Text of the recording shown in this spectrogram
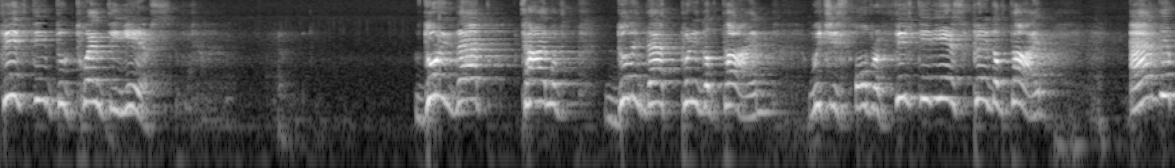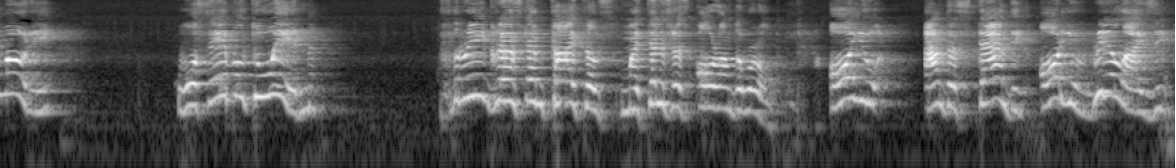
15 to 20 years. During that time of, during that period of time, which is over 15 years period of time, Andy Murray was able to win three Grand Slam titles, my tennis friends all around the world. Are you understanding? Are you realizing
